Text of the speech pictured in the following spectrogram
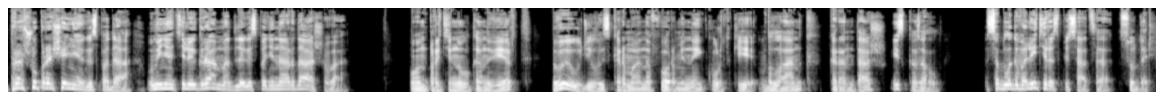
«Прошу прощения, господа, у меня телеграмма для господина Ардашева». Он протянул конверт, выудил из кармана форменной куртки бланк, карандаш и сказал «Соблаговолите расписаться, сударь».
